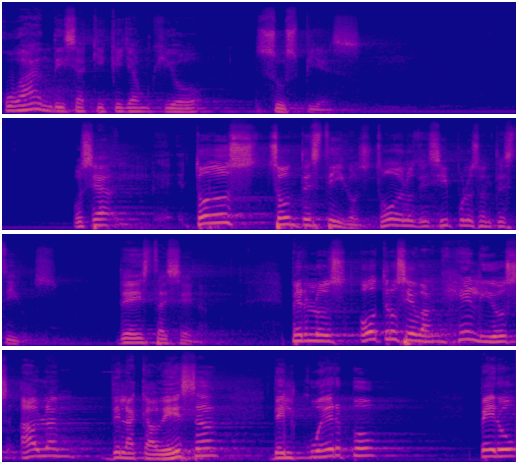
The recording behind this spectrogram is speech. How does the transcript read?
Juan dice aquí que ya ungió sus pies. O sea, todos son testigos, todos los discípulos son testigos de esta escena. Pero los otros evangelios hablan de la cabeza, del cuerpo, pero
